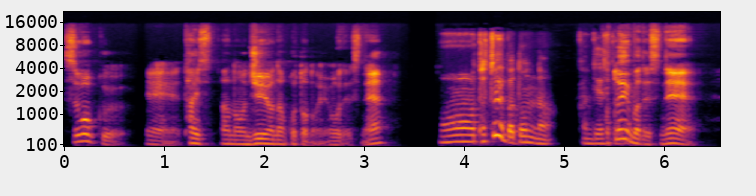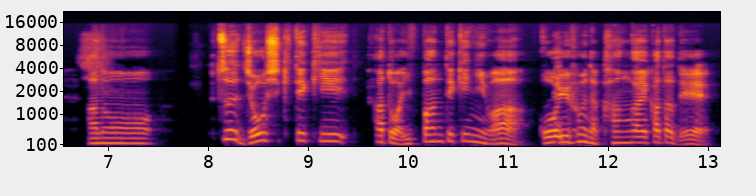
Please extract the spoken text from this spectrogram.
すごく、えー大切あの、重要なことのようですね。ああ例えばどんな感じですか？例えばですね、あの、普通常識的、あとは一般的には、こういうふうな考え方で、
